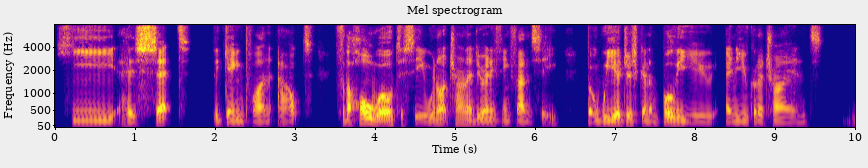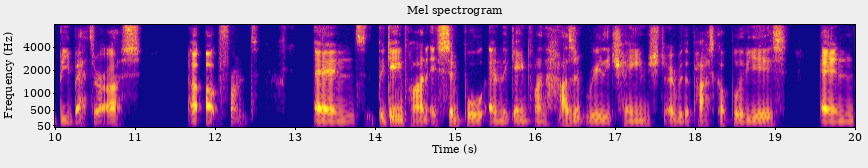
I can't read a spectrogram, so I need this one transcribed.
he has set the game plan out for the whole world to see. We're not trying to do anything fancy, but we are just going to bully you, and you've got to try and be better at us uh, up front and the game plan is simple and the game plan hasn't really changed over the past couple of years. And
